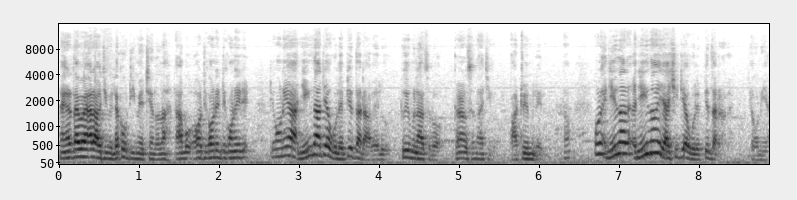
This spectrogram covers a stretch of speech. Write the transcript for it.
နိုင်ငံသားပဲအဲ့လောက်ကြည့်ပြီးလက်ခုပ်တီးမယ်ထင်သလားဒါမှမဟုတ်အော်ဒီကောင်လေးဒီကောင်လေးဒီကောင်လေးကငိမ့်သားတယောက်ကိုလည်းပြစ်တတ်တာပဲလို့တွေးမလားဆိုတော့ခဏတော့စဉ်းစားကြည့်ဘာတွေးမလဲနော်ဟုတ်တယ်ငိမ့်သားငိမ့်သားရာရှိတယောက်ကိုလည်းပြစ်တတ်တာပဲဒီကောင်လေးက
